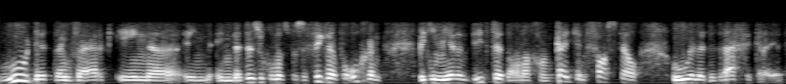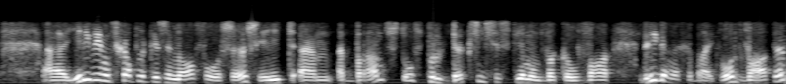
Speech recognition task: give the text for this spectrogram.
hoe dit ding werk en uh, en en dit is hoekom ons spesifiek nou vanoggend bietjie meer in diepte daarna gaan kyk en vasstel hoe hulle dit reg gekry het. Uh hierdie wetenskaplikes en navorsers het 'n um, brandstofproduksiesisteem ontwikkel waar drie dinge gebruik word: water,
